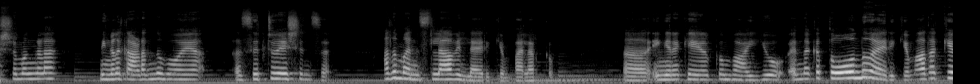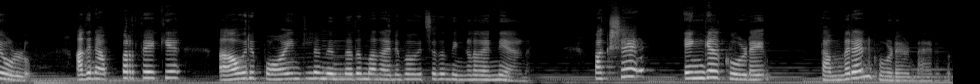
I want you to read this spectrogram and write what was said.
വിഷമങ്ങൾ നിങ്ങൾ കടന്നുപോയ സിറ്റുവേഷൻസ് അത് മനസ്സിലാവില്ലായിരിക്കും പലർക്കും. ഇങ്ങനെ കേൾക്കുമ്പോൾ അയ്യോ എന്നൊക്കെ തോന്നുമായിരിക്കും അതൊക്കെ ഉള്ളൂ. അതിനപ്പുറത്തേക്ക് ആ ഒരു പോയിന്റിൽ നിന്നതും അത് അനുഭവിച്ചതും നിങ്ങൾ തന്നെയാണ്. പക്ഷേ എങ്കിൽ കൂടെ തമ്പരാൻ കൂടെ ഉണ്ടായിരുന്നു.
